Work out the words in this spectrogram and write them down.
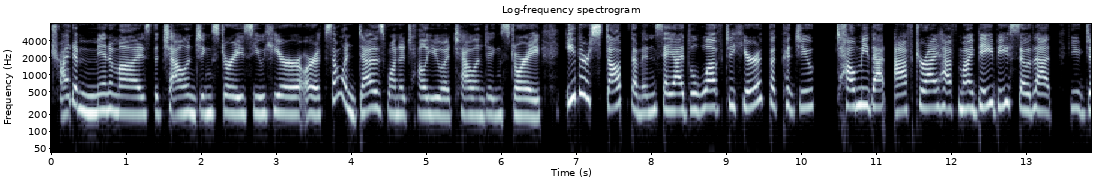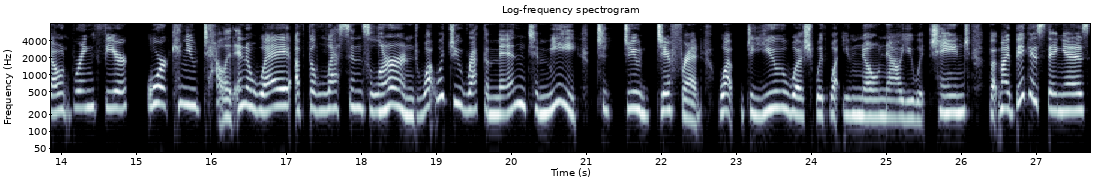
Try to minimize the challenging stories you hear. Or if someone does want to tell you a challenging story, either stop them and say, I'd love to hear it, but could you tell me that after I have my baby so that you don't bring fear? Or can you tell it in a way of the lessons learned? What would you recommend to me to do different? What do you wish with what you know now you would change? But my biggest thing is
